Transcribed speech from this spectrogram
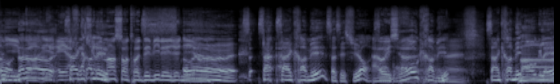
attends, non, non, non, non, et et ça la a cramé. est mince entre débile et génie. Ouais, ouais, hein. ouais, ouais. Ça, ça, ça a cramé, ça c'est sûr. Ah c'est oui, un ça- gros cramé. ouais. C'est un cramé Bah, anglais.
